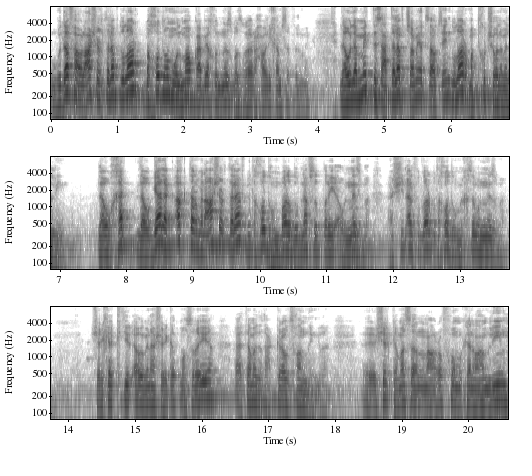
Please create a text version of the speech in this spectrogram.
ودفعوا ال 10000 دولار باخدهم والموقع بياخد نسبة صغيرة حوالي 5% لو لميت 9999 دولار ما بتاخدش ولا مليم لو خد لو جالك أكتر من 10000 بتاخدهم برضه بنفس الطريقة والنسبة. 20000 دولار بتاخدهم يخصموا النسبة. شركات كتير قوي منها شركات مصرية اعتمدت على ال crowdfunding ده. شركة مثلا أنا أعرفهم كانوا عاملين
